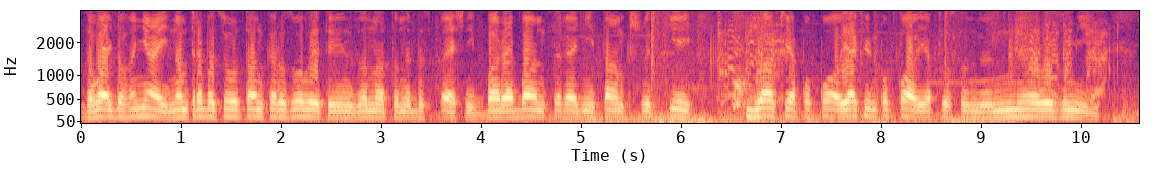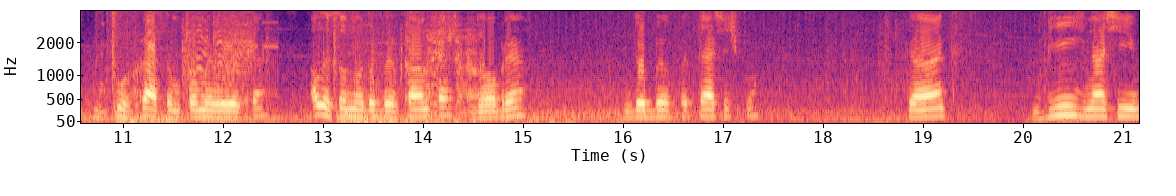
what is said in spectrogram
Давай доганяй. Нам треба цього танка розвалити, він занадто небезпечний. Барабан, середній танк, швидкий. Як я попав, як він попав, я просто не, не розумію. Фугасом помилився. Але все одно добив танка. Добре. Добив ПТшечку. Так. Бій. Наші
